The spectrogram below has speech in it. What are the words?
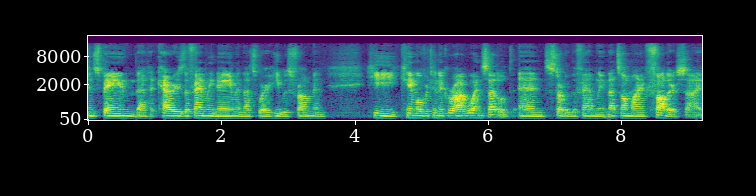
in Spain that carries the family name, and that's where he was from. And he came over to Nicaragua and settled and started the family. And that's on my father's side.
